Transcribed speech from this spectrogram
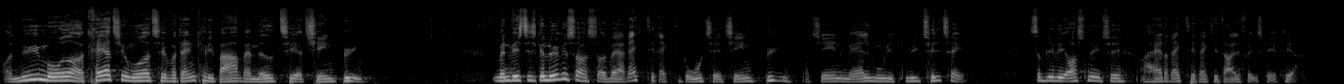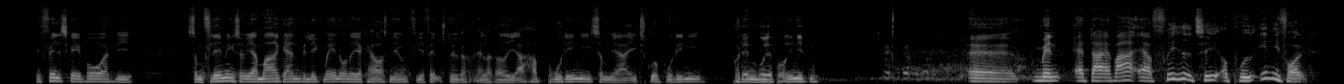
og nye måder og kreative måder til, hvordan kan vi bare være med til at tjene byen. Men hvis det skal lykkes os at være rigtig, rigtig gode til at tjene byen, og tjene med alle mulige nye tiltag, så bliver vi også nødt til at have et rigtig, rigtig dejligt fællesskab her. Et fællesskab, hvor at vi som Flemming, som jeg meget gerne vil lægge mig ind under, jeg kan også nævne 4-5 stykker allerede, jeg har brudt ind i, som jeg ikke skulle have brudt ind i, på den måde, jeg brød ind i dem. Øh, men at der bare er frihed til at bryde ind i folk,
